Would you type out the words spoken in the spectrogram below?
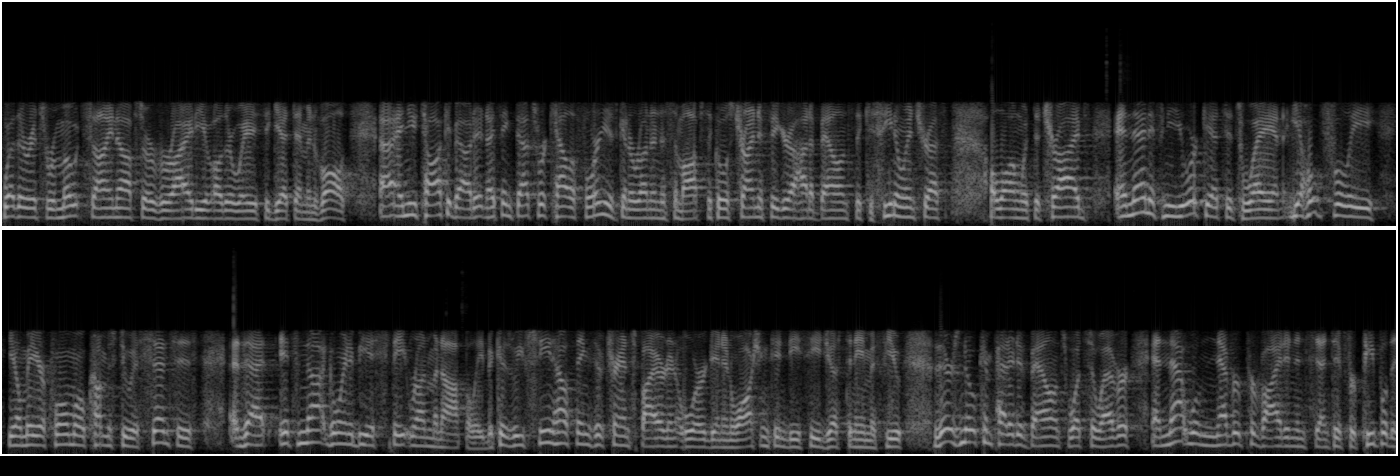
whether it's remote sign-ups or a variety of other ways to get them involved. Uh, and you talk about it, and I think that's where California is going to run into some obstacles, trying to figure out how to balance the casino interest along with the tribes. And then if New York gets its way, and you hopefully, you know, Mayor Cuomo comes to his senses, that it's not going to be a state run monopoly because we've seen how things have transpired in Oregon and Washington, D.C., just to name a few. There's no competitive balance whatsoever, and that will never provide an incentive for people to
